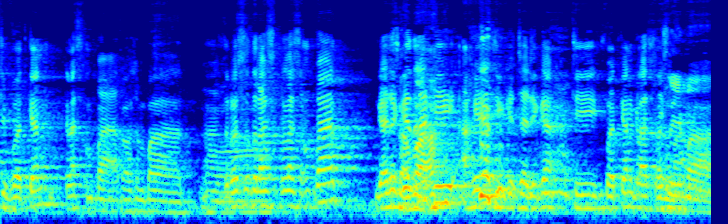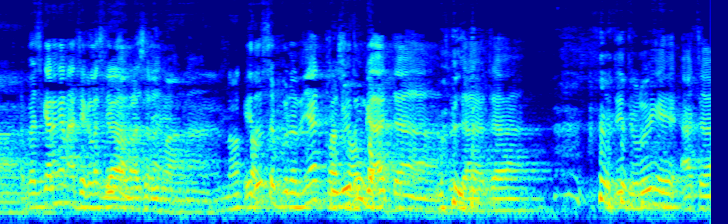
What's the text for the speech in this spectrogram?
dibuatkan kelas 4. Kelas 4. Nah, terus setelah kelas 4 nggak ada Sama. kegiatan lagi, akhirnya dijadikan dibuatkan kelas 5. Kelas lima. Sampai sekarang kan ada kelas 5 Iya, nggak kelas salah. lima. Nah, itu sebenarnya Kelas dulu itu nggak ada, sudah ada. Jadi dulu ini ada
